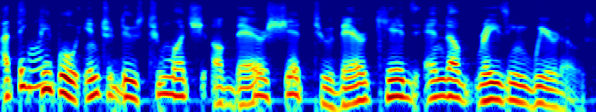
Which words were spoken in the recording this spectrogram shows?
I think people who introduce too much of their shit to their kids end up raising weirdos.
